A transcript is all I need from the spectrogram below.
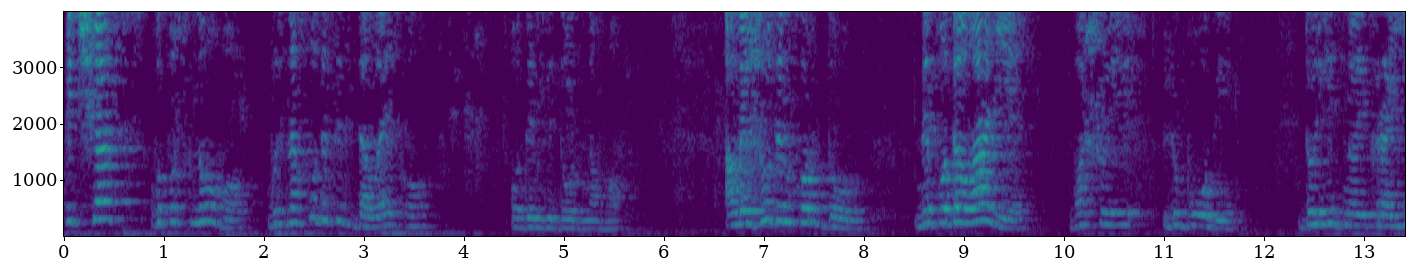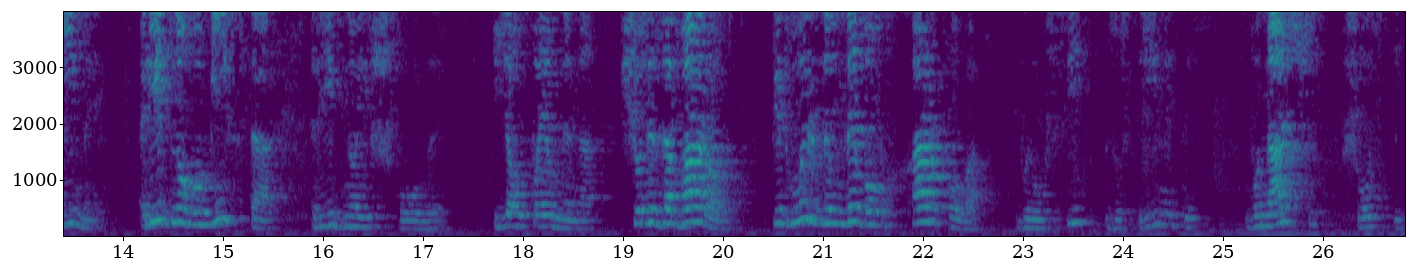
під час випускного ви знаходитесь далеко один від одного. Але жоден кордон не подолає вашої любові до рідної країни, рідного міста, рідної школи. І я впевнена, що незабаром під мирним небом Харкова ви усі зустрінетесь в нашій шостій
